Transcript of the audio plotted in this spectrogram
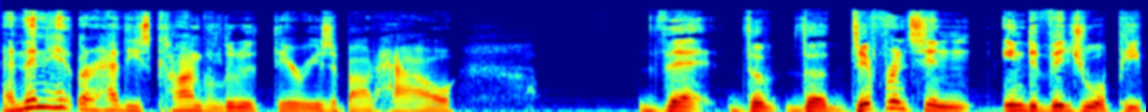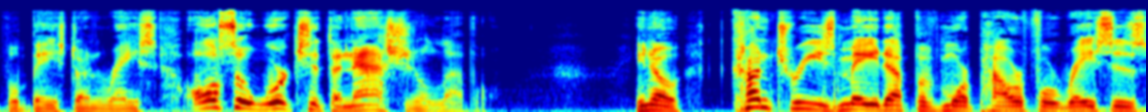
And then Hitler had these convoluted theories about how that the the difference in individual people based on race also works at the national level. You know, countries made up of more powerful races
